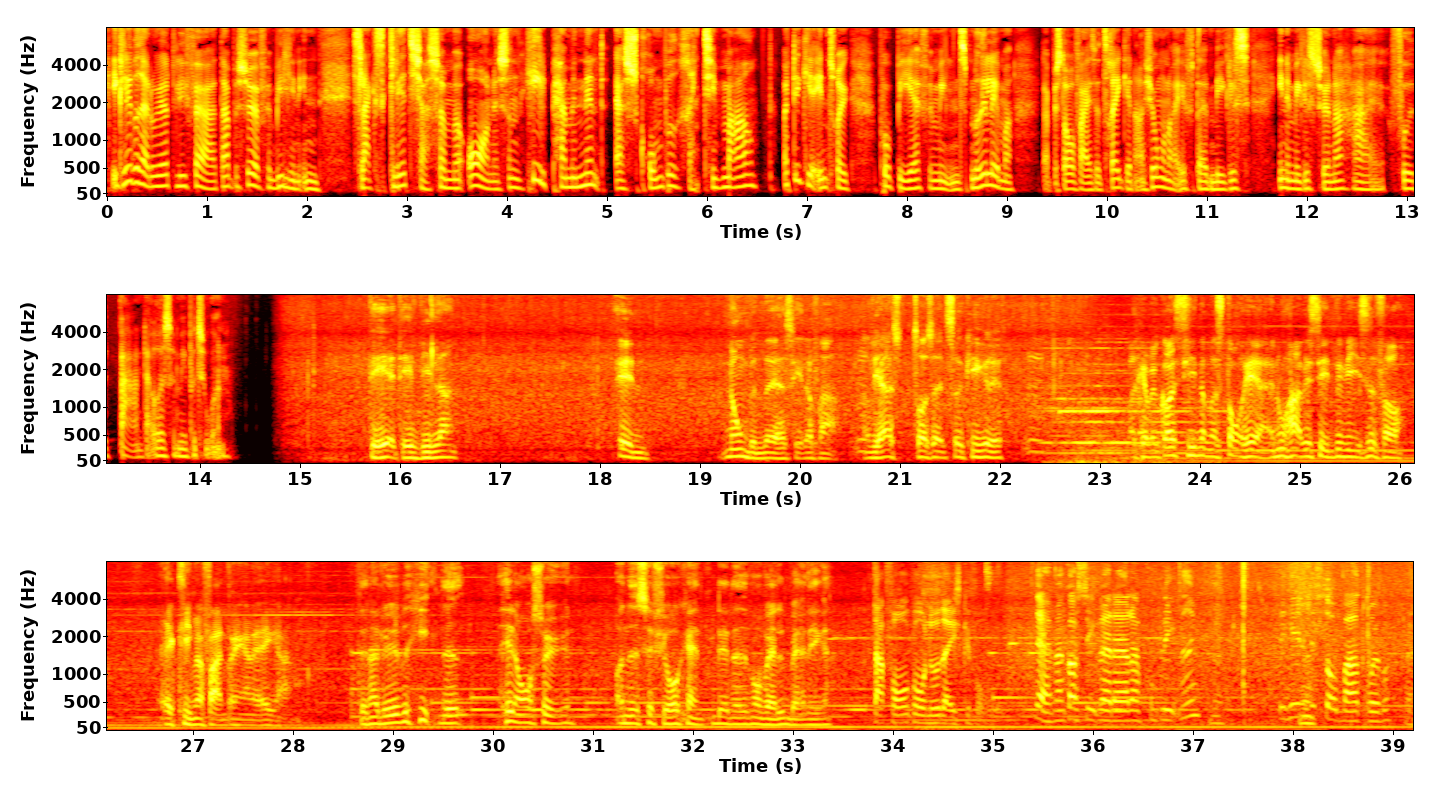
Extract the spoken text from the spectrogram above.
I klippet har du hørt lige før, der besøger familien en slags gletscher, som med årene sådan helt permanent er skrumpet rigtig meget. Og det giver indtryk på Bea-familiens medlemmer, der består faktisk af tre generationer efter, at Mikkels, en af Mikkels sønner har øh, fået et barn, der også er med på turen. Det her, det er vildere end nogle billeder, jeg har set derfra. Mm. Og vi har trods alt siddet og kigget lidt. Mm. Og kan man godt sige, når man står her, at nu har vi set beviset for, at klimaforandringerne er i gang. Den har løbet helt ned hen over søen og ned til fjordkanten dernede, hvor Wallenberg ligger. Der foregår noget, der ikke skal foregå. Ja, man kan godt se, hvad der er, der er problemet, ikke? Ja. Det hele, ja. det står bare og drypper. Ja.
